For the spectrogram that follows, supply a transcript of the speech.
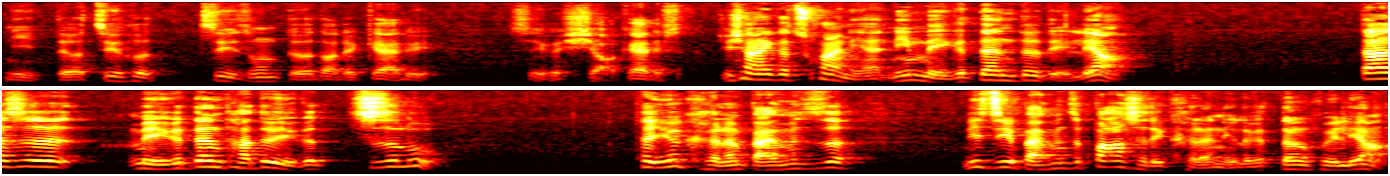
你得最后最终得到的概率是一个小概率。事，就像一个串联，你每个灯都得亮，但是每个灯它都有个支路，它有可能百分之，你只有百分之八十的可能你那个灯会亮，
